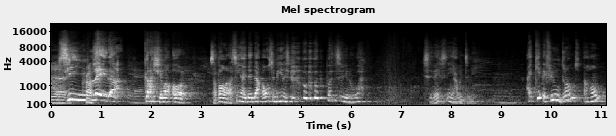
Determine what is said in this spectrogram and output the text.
Yeah. See you Crush. later. yeah. Crash him out all. Sabon, I think I did that. I was the beginning. But I said, you know what? It's the best thing happened to me. I keep a few drums at home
